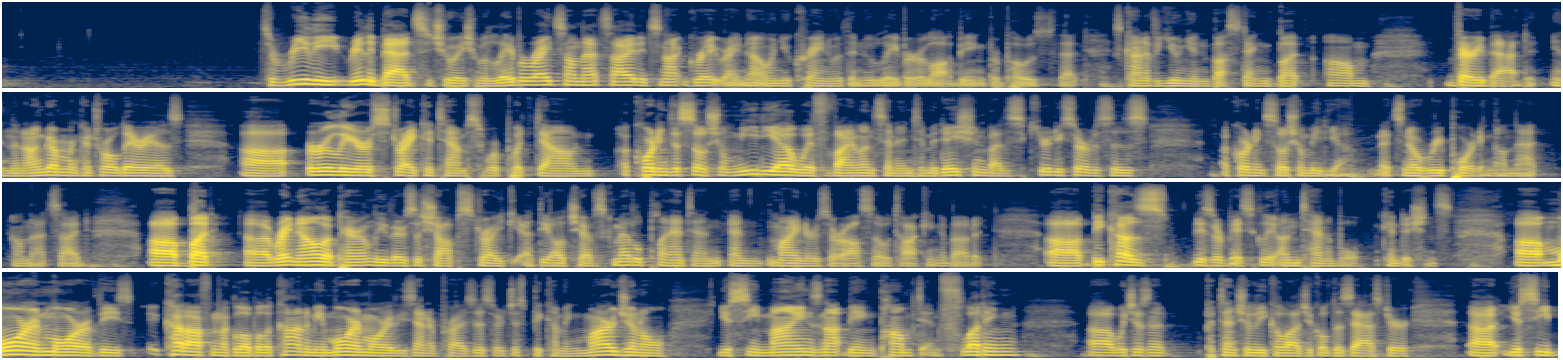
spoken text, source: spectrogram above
it's a really, really bad situation with labor rights on that side. It's not great right now in Ukraine with the new labor law being proposed that is kind of union busting, but um, very bad in the non government controlled areas. Uh, earlier strike attempts were put down, according to social media, with violence and intimidation by the security services. According to social media, it's no reporting on that on that side. Uh, but uh, right now, apparently, there's a shop strike at the Alchevsk metal plant, and, and miners are also talking about it uh, because these are basically untenable conditions. Uh, more and more of these cut off from the global economy, more and more of these enterprises are just becoming marginal. You see mines not being pumped and flooding, uh, which is a potential ecological disaster. Uh, you see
